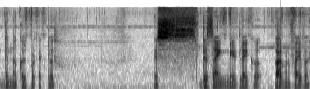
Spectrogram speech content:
the knuckle protector is design made like a carbon fiber.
